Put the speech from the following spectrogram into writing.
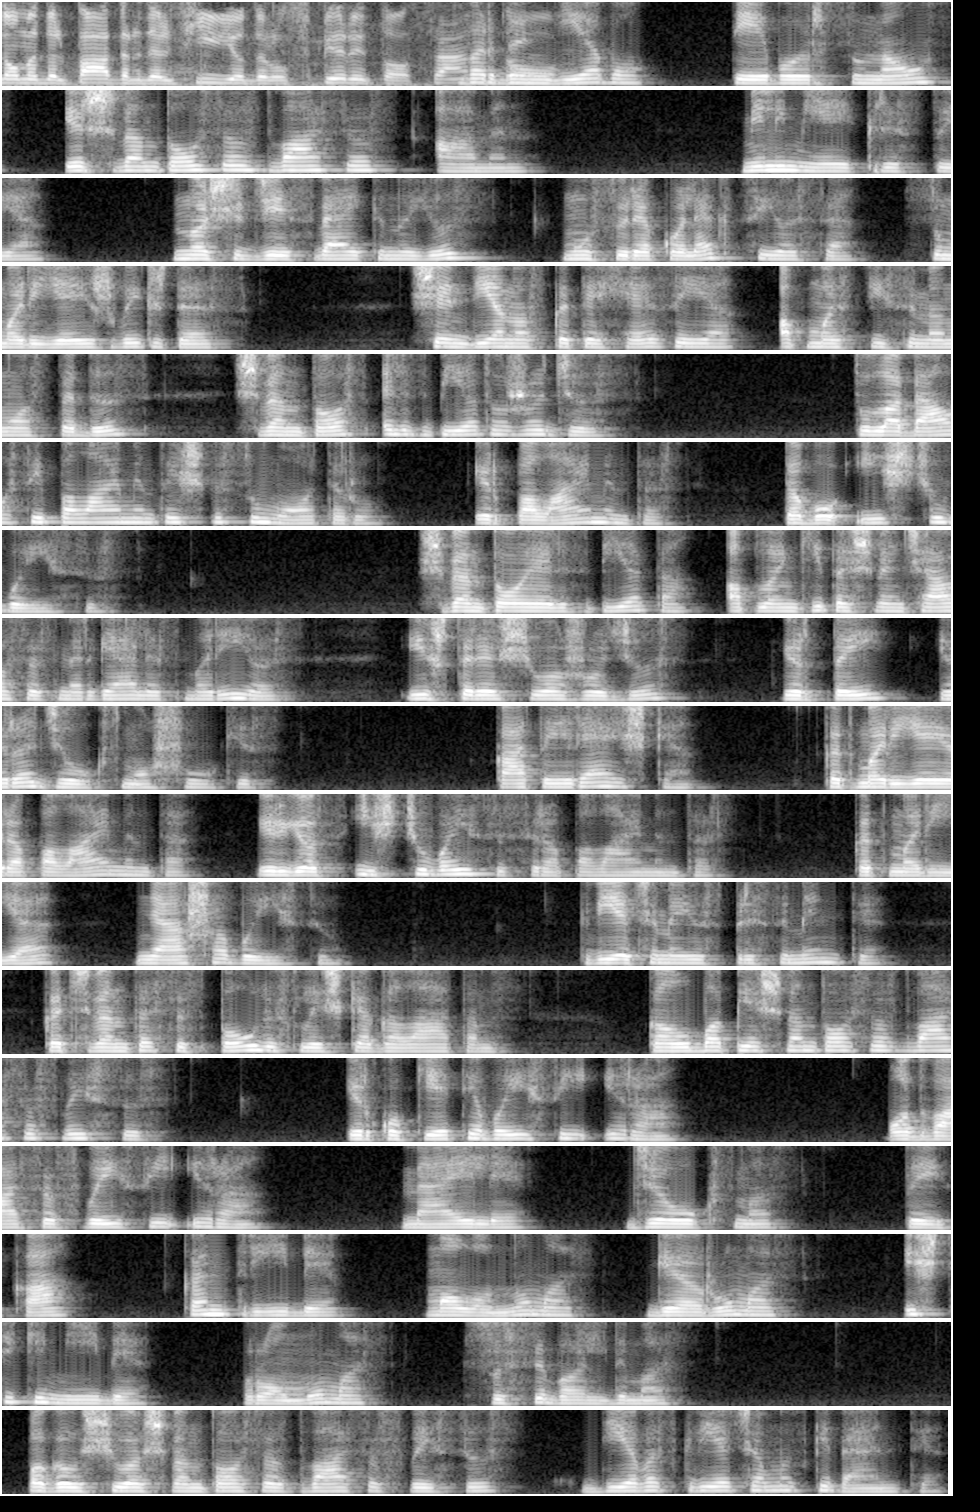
Nome del Padre, del Figlio, dello Spirito Santo. Vardan Dievo, Tėvo ir Sūnaus ir Šventosios Dvasios. Amen. Mylimieji Kristuje, nuoširdžiai sveikinu Jūs mūsų rekolekcijose su Marija iš žvaigždės. Šiandienos katechezėje apmastysime nuostabius Šventos Elsbieto žodžius. Tu labiausiai palaiminta iš visų moterų ir palaimintas tavo iščių vaisius. Šventoji Elsbieta, aplankyta švenčiausios mergelės Marijos, ištarė šiuos žodžius ir tai yra džiaugsmo šūkis. Ką tai reiškia? Kad Marija yra palaiminta ir jos iščių vaisius yra palaimintas, kad Marija neša vaisių. Kviečiame jūs prisiminti, kad šventasis Paulius laiške Galatams kalba apie šventosios dvasios vaisius ir kokie tie vaisiai yra o dvasios vaisiai yra meilė, džiaugsmas, taika, kantrybė, malonumas, gerumas, ištikimybė, romumas, susivaldymas. Pagal šiuos šventosios dvasios vaisius Dievas kviečia mus gyventi.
